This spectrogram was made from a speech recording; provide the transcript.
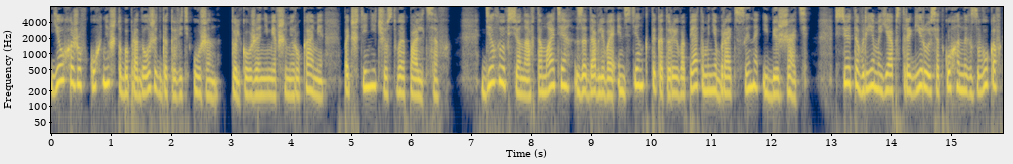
Я ухожу в кухню, чтобы продолжить готовить ужин, только уже онемевшими руками, почти не чувствуя пальцев. Делаю все на автомате, задавливая инстинкты, которые вопят мне брать сына и бежать. Все это время я абстрагируюсь от кухонных звуков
